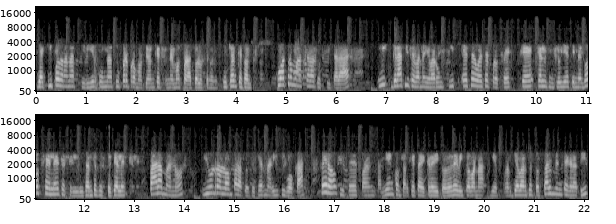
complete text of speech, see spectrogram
y aquí podrán adquirir una super promoción que tenemos para todos los que nos escuchan, que son cuatro máscaras hospitalar y gratis se van a llevar un kit SOS Protect que, que les incluye, tiene dos geles esterilizantes especiales para manos y un rolón para proteger nariz y boca, pero si ustedes pagan también con tarjeta de crédito o de débito van a llevarse totalmente gratis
